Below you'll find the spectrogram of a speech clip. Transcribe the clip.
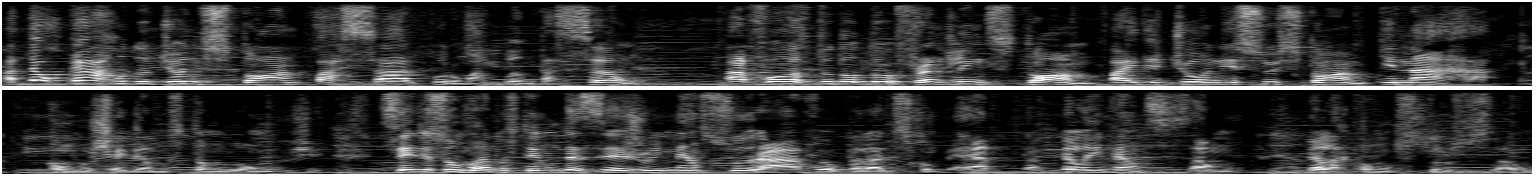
Até o carro do John Storm passar por uma plantação. A voz do Dr. Franklin Storm, pai de Johnny e Sue Storm, que narra como chegamos tão longe? Seres humanos têm um desejo imensurável pela descoberta, pela invenção, pela construção.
